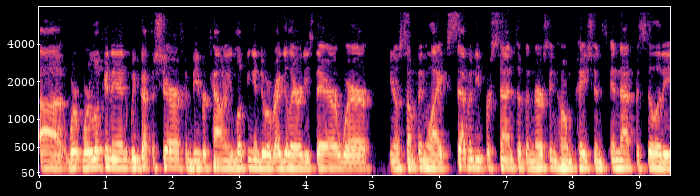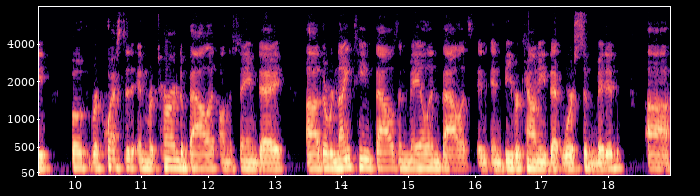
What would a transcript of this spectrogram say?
Uh, we're we're looking in. We've got the sheriff in Beaver County looking into irregularities there, where you know something like 70% of the nursing home patients in that facility both requested and returned a ballot on the same day. Uh, there were 19,000 mail-in ballots in, in Beaver County that were submitted. Uh,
